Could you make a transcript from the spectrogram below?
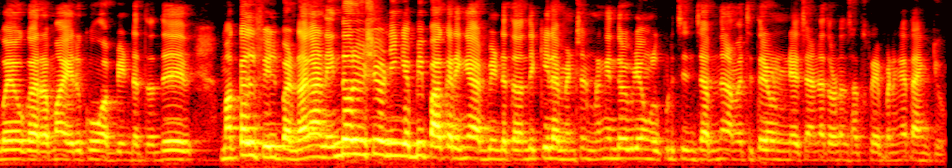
உபயோகரமா இருக்கும் அப்படின்றது வந்து மக்கள் ஃபீல் பண்றாங்க. அண்ட் இந்த ஒரு விஷயம் நீங்க எப்படி பாக்குறீங்க அப்படின்றத வந்து கீழே மென்ஷன் பண்ணுங்க. இந்த வீடியோ உங்களுக்கு பிடிச்சிருந்துச்சு அப்படின்னா நம்ம சித்திரை மீடியா சேனலை தொடர்ந்து சப்ஸ்கிரைப் பண்ணுங்க. தேங்க்யூ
